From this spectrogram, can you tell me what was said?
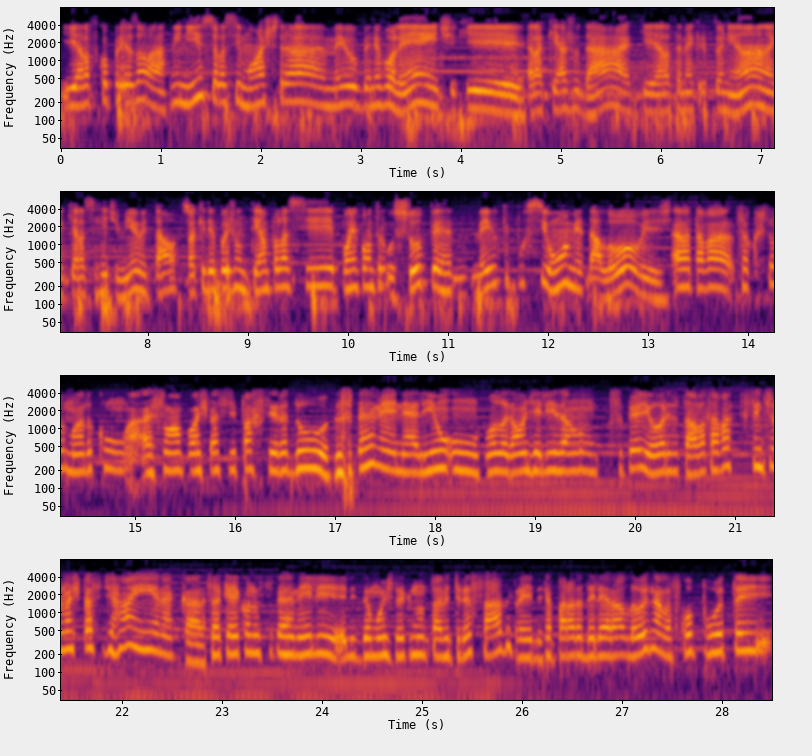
e ela ficou presa lá. No início, ela se mostra meio benevolente, que ela quer ajudar, que ela também é kryptoniana, que ela se redimiu e tal. Só que depois de um tempo ela se põe contra o Super, meio que por ciúme da Lois. Ela tava se acostumando com a ser uma, uma espécie de parceira do, do Superman, né? Ali um, um, um lugar onde eles eram superiores e tal. Ela tava se sentindo uma espécie de rainha, né, cara? Só que aí quando o Superman ele, ele demonstrou que não tava interessado pra ele, que a parada dele era a Lois, né? Ela ficou puta e,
